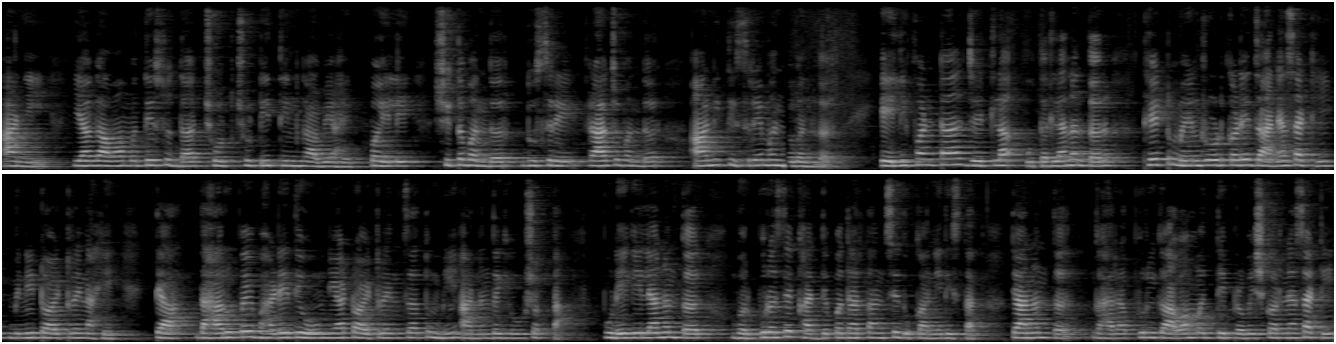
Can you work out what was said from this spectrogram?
आणि या गावामध्ये सुद्धा छोट छोटी तीन गावे आहेत. पहिले शीतबंदर दुसरे राजबंदर आणि तिसरे म्हणजे बंदर एलिफंटा जेटला उतरल्यानंतर थेट मेन रोडकडे जाण्यासाठी मिनी टॉय ट्रेन आहे. त्या दहा रुपये भाडे देऊन या टॉय ट्रेनचा तुम्ही आनंद घेऊ शकता. पुढे गेल्यानंतर भरपूर असे खाद्यपदार्थांचे दुकाने दिसतात. त्यानंतर घारापुरी गावामध्ये प्रवेश करण्यासाठी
